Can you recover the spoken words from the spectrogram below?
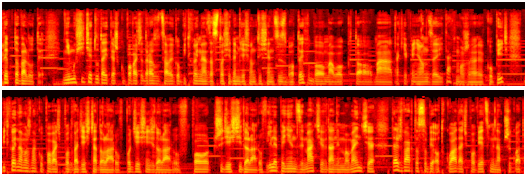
kryptowaluty. Nie musicie tutaj też kupować od razu całego bitcoina za 170 tysięcy złotych, bo mało kto ma takie pieniądze i tak może kupić. Bitcoina można kupować po 20 dolarów, po 10 dolarów, po 30 dolarów. Ile pieniędzy macie w danym momencie, też warto sobie odkładać. Powiedzmy na przykład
